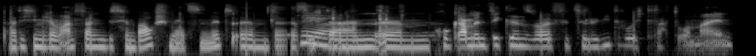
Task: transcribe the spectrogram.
Da hatte ich nämlich am Anfang ein bisschen Bauchschmerzen mit, ähm, dass ja. ich da ein ähm, Programm entwickeln soll für Zellulite, wo ich dachte, oh nein,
